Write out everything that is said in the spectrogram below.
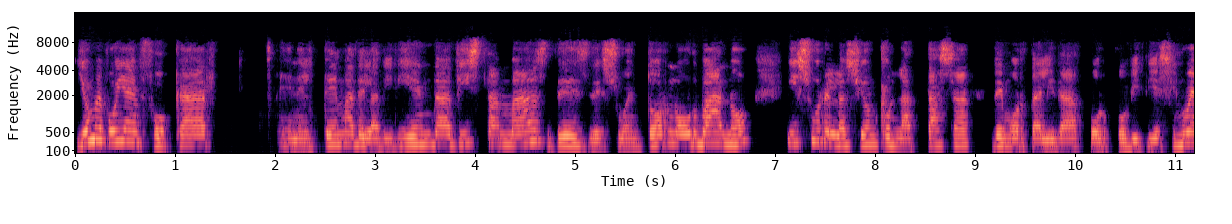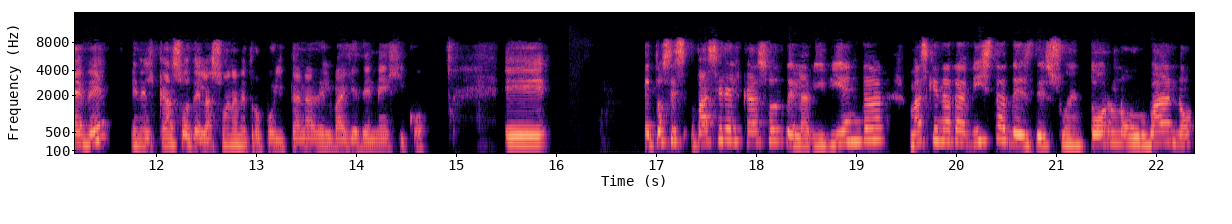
Yo me voy a enfocar en el tema de la vivienda vista más desde su entorno urbano y su relación con la tasa de mortalidad por COVID-19 en el caso de la zona metropolitana del Valle de México. Eh, entonces, va a ser el caso de la vivienda, más que nada vista desde su entorno urbano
